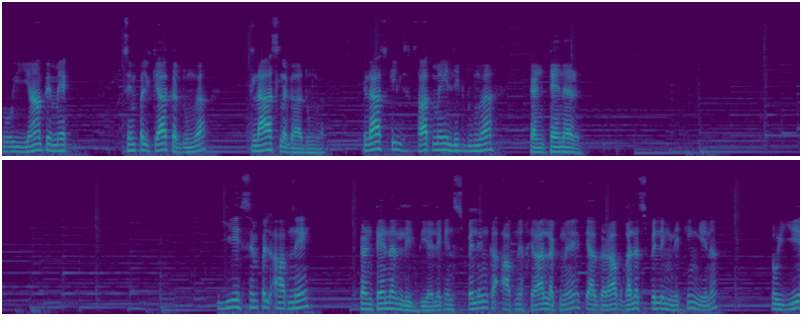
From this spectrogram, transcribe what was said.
तो यहाँ पे मैं सिंपल क्या कर दूँगा? क्लास लगा दूँगा। क्लास के साथ मैं लिख दूँगा कंटेनर। ये सिंपल आपने कंटेनर लिख दिया, लेकिन स्पेलिंग का आपने ख्याल रखना है कि अगर आप गलत स्पेलिंग लिखेंगे ना तो ये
